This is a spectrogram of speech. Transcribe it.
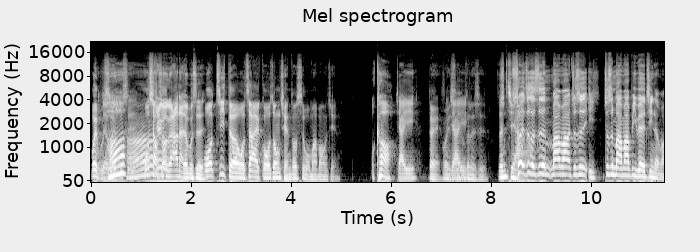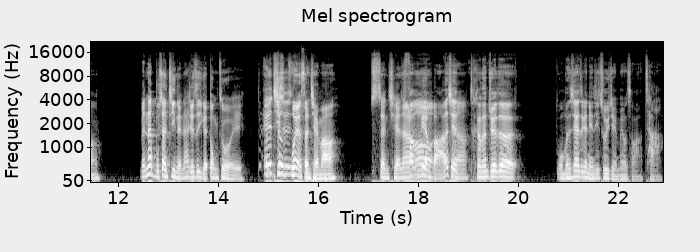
我也不是，我也不是。我小时候跟阿奶都不是。我记得我在国中前都是我妈帮我剪。我靠，加一，对，我也是，真的是真假。所以这个是妈妈，就是以就是妈妈必备的技能吗？没，那不算技能，它就是一个动作而已。哎，其实为了省钱吗？省钱啊，方便吧。而且可能觉得我们现在这个年纪出去剪没有什么差。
